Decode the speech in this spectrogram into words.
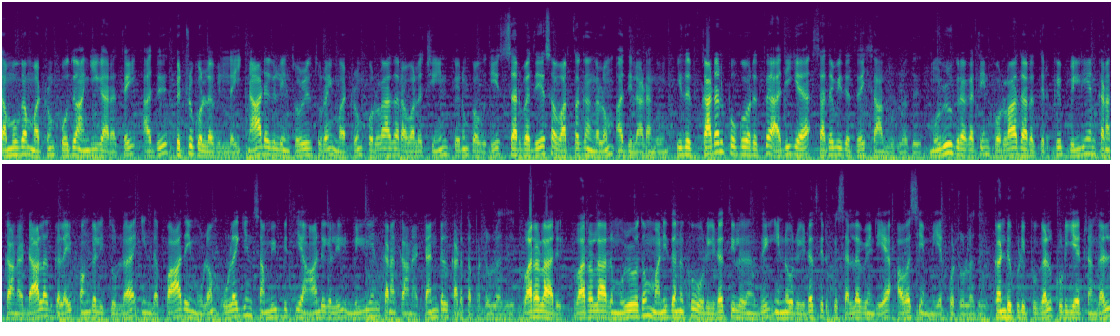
சமூகம் மற்றும் பொது அங்கீகாரத்தை அது பெற்றுக்கொள்ளவில்லை. நாடுகளின் தொழில்துறை மற்றும் பொருளாதார வளர்ச்சியின் பெரும்பகுதி சர்வதேச வர்த்தகங்களும் அதில் அடங்கும். இது கடல் போக்குவரத்து அதிக சதவீதத்தை சார்ந்துள்ளது. முழு கிரகத்தின் பொருளாதாரத்திற்கு பில்லியன் கணக்கான டாலர்களை பங்களித்துள்ள இந்த பாதை மூலம் உலகின் சமீபத்திய ஆண்டுகளில் மில்லியன் கணக்கான டன்கள் கடத்தப்பட்டுள்ளது. வரலாறு. வரலாறு முழுவதும் மனிதனுக்கு ஒரு இடத்திலிருந்து இன்னொரு இடத்திற்கு செல்ல வேண்டிய அவசியம் ஏற்பட்டுள்ளது. கண்டுபிடிப்புகள் குடியேற்றங்கள்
